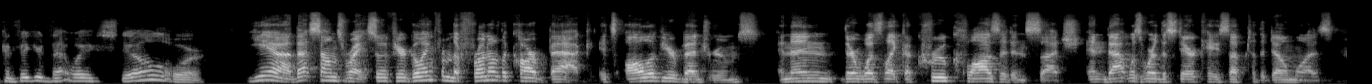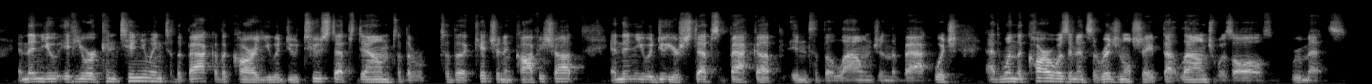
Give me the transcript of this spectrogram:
configured that way still, or? Yeah, that sounds right. So if you're going from the front of the car back, it's all of your bedrooms. And then there was like a crew closet and such. And that was where the staircase up to the dome was and then you if you were continuing to the back of the car you would do two steps down to the to the kitchen and coffee shop and then you would do your steps back up into the lounge in the back which at when the car was in its original shape that lounge was all roomettes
